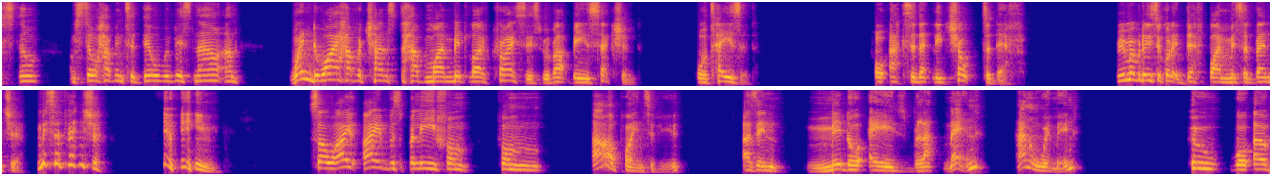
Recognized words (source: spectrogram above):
still, I'm still having to deal with this now. And when do I have a chance to have my midlife crisis without being sectioned or tasered or accidentally choked to death? Remember they used to call it death by misadventure. Misadventure. I mean, so I, I just believe from from our point of view, as in middle-aged black men and women who were, uh,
